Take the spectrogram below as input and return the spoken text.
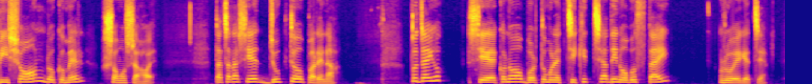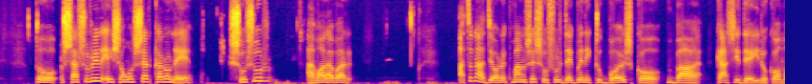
ভীষণ রকমের সমস্যা হয়। তাছাড়া সে যুগতেও পারে না। তো যাই হোক, সে এখনও বর্তমানে চিকিৎসাধীন অবস্থায় রয়ে গেছে। তো শাশুড়ির এই সমস্যার কারণে শ্বশুর আমার আবার আছে না, যে অনেক মানুষের শ্বশুর দেখবেন একটু বয়স্ক বা কাশি দেয় এরকম,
